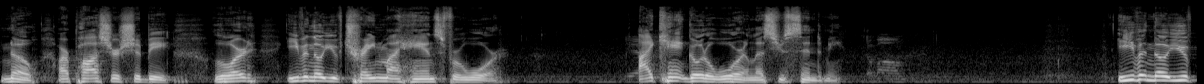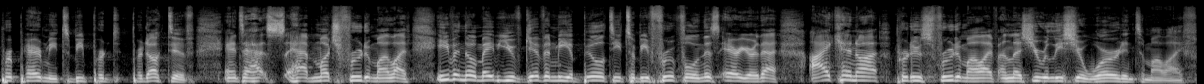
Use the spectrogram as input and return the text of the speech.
No, our posture should be Lord, even though you've trained my hands for war, I can't go to war unless you send me. Even though you've prepared me to be pro- productive and to ha- have much fruit in my life, even though maybe you've given me ability to be fruitful in this area or that, I cannot produce fruit in my life unless you release your word into my life.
